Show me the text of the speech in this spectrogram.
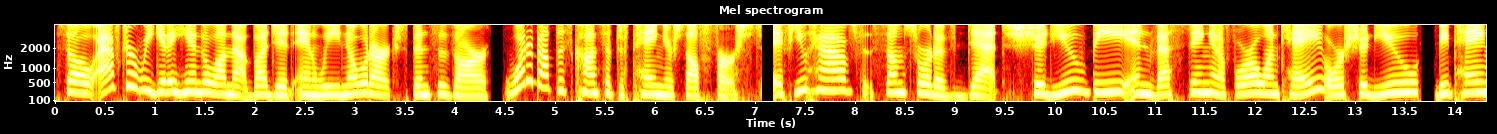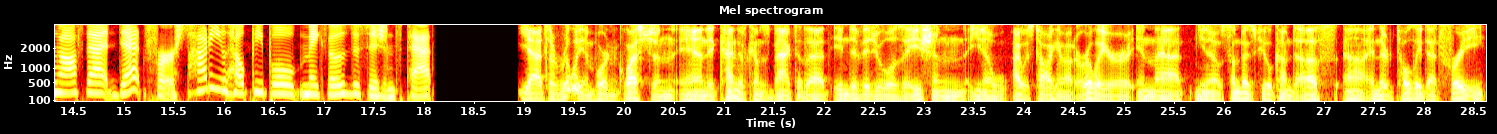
So after we get a handle on that budget and we know what our expenses are, what about this concept of paying yourself first? If you have some sort of debt, should you be investing in a 401k or should you be paying off that debt first? How do you help people make those decisions, Pat? Yeah, it's a really important question. And it kind of comes back to that individualization, you know, I was talking about earlier, in that, you know, sometimes people come to us uh, and they're totally debt free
